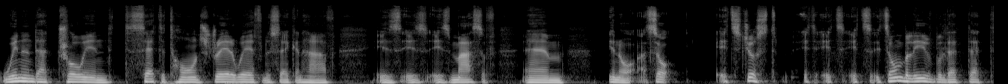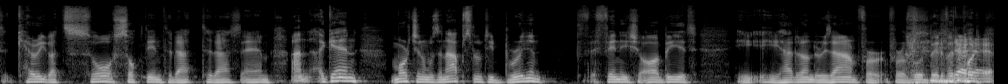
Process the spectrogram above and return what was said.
winning that throw in to set the tone straight away from the second half is is is massive. Um, you know, so it's just it, it's it's it's unbelievable that that Kerry got so sucked into that to that. Um, and again, Murchan was an absolutely brilliant finish, albeit he, he had it under his arm for, for a good bit of it. Yeah, but yeah, yeah.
